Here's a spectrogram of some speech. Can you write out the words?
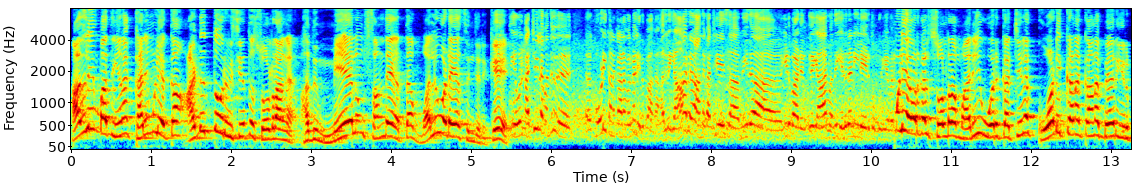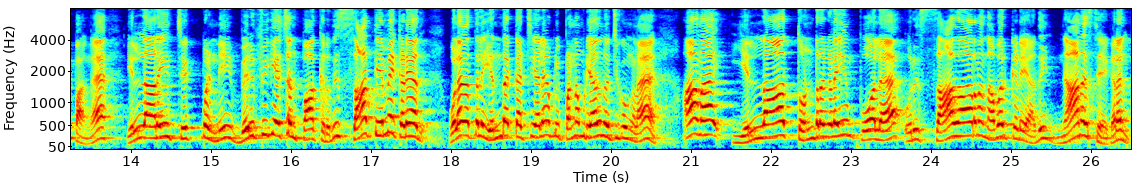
அதுலேயும் பார்த்தீங்கன்னா கனிமொழி அக்கா அடுத்த ஒரு விஷயத்த சொல்றாங்க. அது மேலும் சந்தேகத்தை வலுவடைய செஞ்சிருக்கு. ஒரு கட்சியில வந்து அஹ், கோடிக்கணக்கானவர்கள் இருப்பாங்க. அதுல யாரு அந்த கட்சியை ச- மீது அஹ், ஈடுபாடு இருக்கு? யார் வந்து எதிரணியில இருக்கக்கூடியவர் கனிமொழி அவர்கள் சொல்ற மாதிரி ஒரு கட்சியில கோடிக்கணக்கான பேர் இருப்பாங்க. எல்லாரையும் செக் பண்ணி வெரிஃபிகேஷன் பார்க்கிறது சாத்தியமே கிடையாது. உலகத்துல எந்த கட்சியாலையும் அப்படி பண்ண முடியாதுன்னு வச்சுக்கோங்களேன். ஆனா எல்லா தொண்டர்களையும் போல ஒரு சாதாரண நபர் கிடையாது ஞானசேகரன்.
